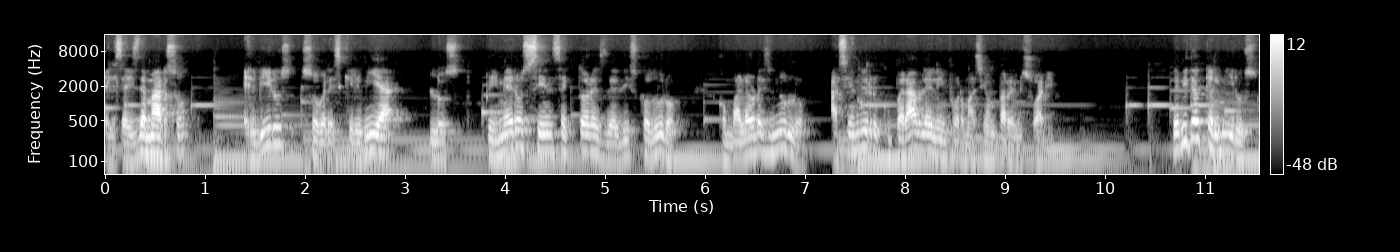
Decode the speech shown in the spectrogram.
El 6 de marzo, el virus sobrescribía los primeros 100 sectores de disco duro con valores nulos, haciendo irrecuperable la información para el usuario. Debido a que el virus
